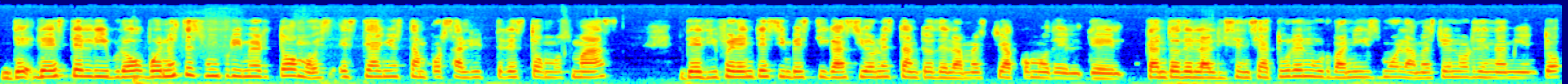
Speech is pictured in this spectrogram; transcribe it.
de, de este libro, bueno, este es un primer tomo, este año están por salir tres tomos más, de diferentes investigaciones, tanto de la maestría como del, tanto de la licenciatura en urbanismo, la maestría en ordenamiento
